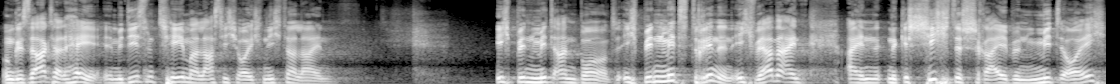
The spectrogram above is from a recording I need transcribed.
und gesagt hat, hey, mit diesem Thema lasse ich euch nicht allein ich bin mit an Bord, ich bin mit drinnen, ich werde ein, ein, eine Geschichte schreiben mit euch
